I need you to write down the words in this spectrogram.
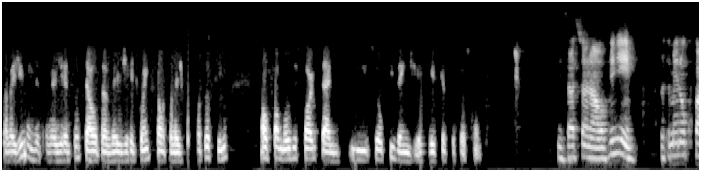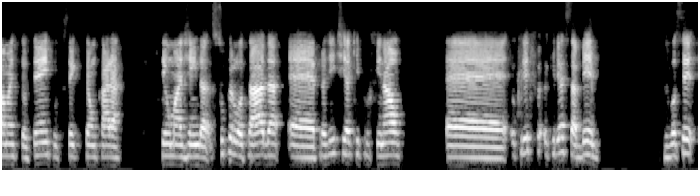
através de mídia, através de rede social, através de rede de conexão, através de patrocínio. É o famoso storytelling. E isso é o que vende, é isso que as pessoas compram. Sensacional. Vini, para também não ocupar mais teu tempo, sei que você é um cara que tem uma agenda super lotada. É, para a gente ir aqui para o final, é, eu, queria, eu queria saber se você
